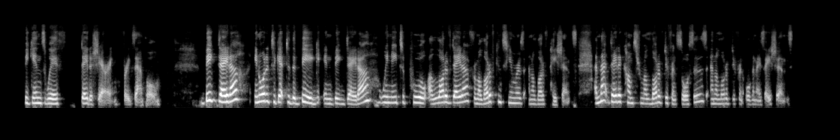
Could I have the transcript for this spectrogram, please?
begins with data sharing, for example. Big data in order to get to the big in big data, we need to pool a lot of data from a lot of consumers and a lot of patients. And that data comes from a lot of different sources and a lot of different organizations.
